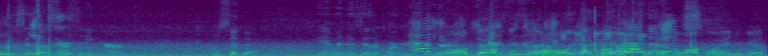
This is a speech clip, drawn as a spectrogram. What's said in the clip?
He says I was soliciting her. Who said that? Him and his other partner Now said you that. Well, if think you that's have what they something said, against all you gotta do me. now is stand up and Bitch. walk away and you're good.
